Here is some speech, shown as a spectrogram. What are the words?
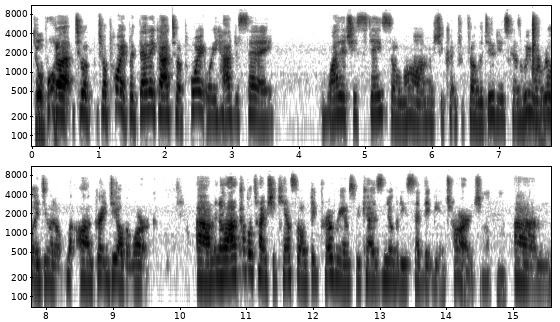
To a point. but to a, to a point. But then it got to a point where you had to say, why did she stay so long if she couldn't fulfill the duties? Because we were really doing a, a great deal of the work. Um, and a lot, a couple of times she canceled big programs because nobody said they'd be in charge. Mhm. um,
